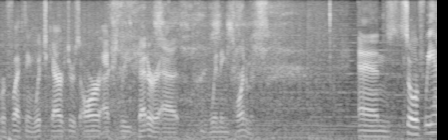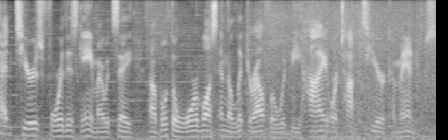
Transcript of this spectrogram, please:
reflecting which characters are actually better at winning tournaments. And so if we had tiers for this game, I would say uh, both the War Boss and the Lictor Alpha would be high or top tier commanders.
